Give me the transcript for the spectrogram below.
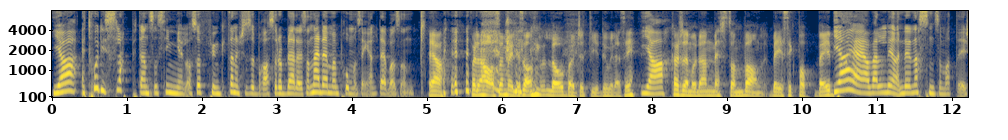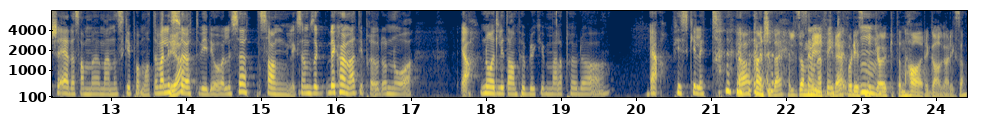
Ja, jeg tror de slapp den som singel, og så funket den ikke så bra, så da ble det sånn Nei, det er bare en promosingel. Det er bare sånn Ja, for den har også en veldig sånn low budget video, vil jeg si. Ja. Kanskje den hvor den er mest sånn vanlig, basic pop-babe. Ja, ja, ja, veldig. Det er nesten som at det ikke er det samme mennesket, på en måte. Veldig Ja. søt video, veldig søt sang, liksom. Så det kan jo være at de prøvde å nå, ja, nå et litt annet publikum, eller prøvde å ja, fiske litt. Ja, kanskje det. Litt sånn mykere for de som ikke har orket den harde Gaga, liksom.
